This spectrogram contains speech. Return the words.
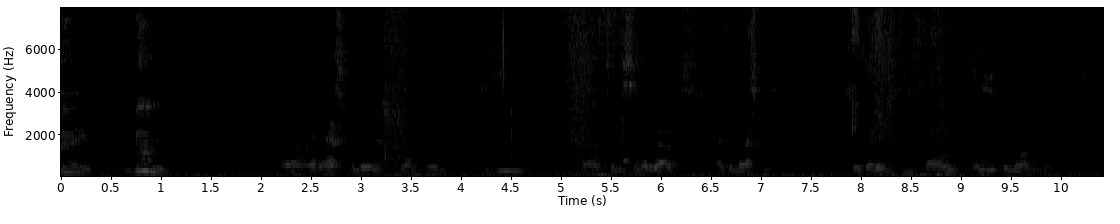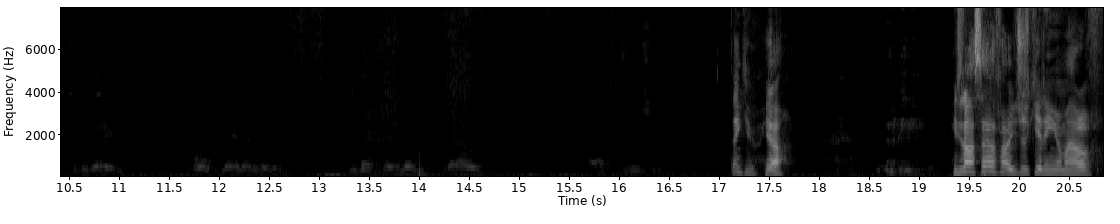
Uh, and asked for notice from him to be uh, to the synagogues at Damascus, so that if he found any belonging to the way, both men and women, he might bring them down uh, to Jerusalem. Thank you. Yeah. He's not satisfied just getting him out of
